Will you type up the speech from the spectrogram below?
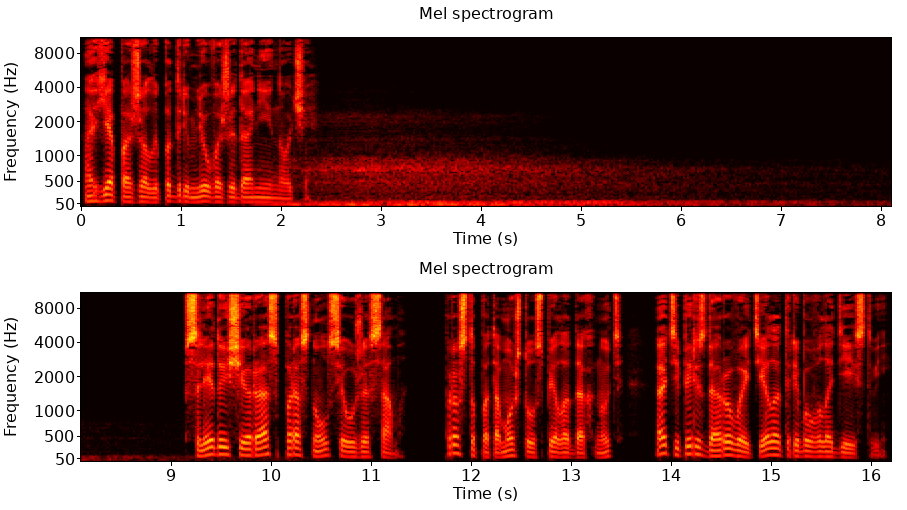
А я, пожалуй, подремлю в ожидании ночи. В следующий раз проснулся уже сам. Просто потому, что успел отдохнуть, а теперь здоровое тело требовало действий.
